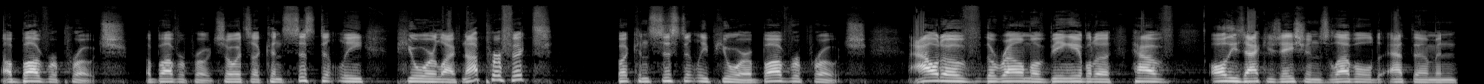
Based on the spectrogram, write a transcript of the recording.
above reproach. Above reproach. So it's a consistently pure life. Not perfect, but consistently pure, above reproach out of the realm of being able to have all these accusations leveled at them and,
